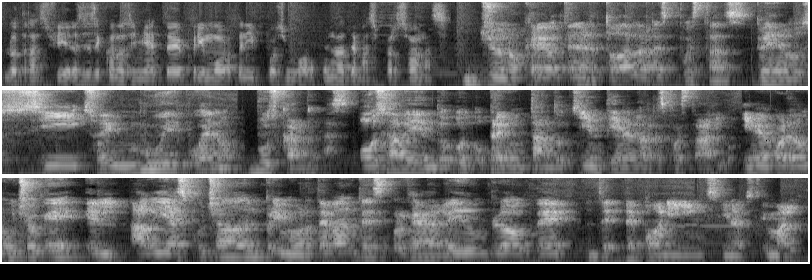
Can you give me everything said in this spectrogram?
lo transfieres ese conocimiento de primortem y postmortem las demás personas? Yo no creo tener todas las respuestas, pero sí soy muy bueno buscándolas o sabiendo o, preguntando quién tiene la respuesta a algo. Y me acuerdo mucho que él había escuchado el primortem antes porque había leído un blog de, de, de Bonnie si no estoy mal,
